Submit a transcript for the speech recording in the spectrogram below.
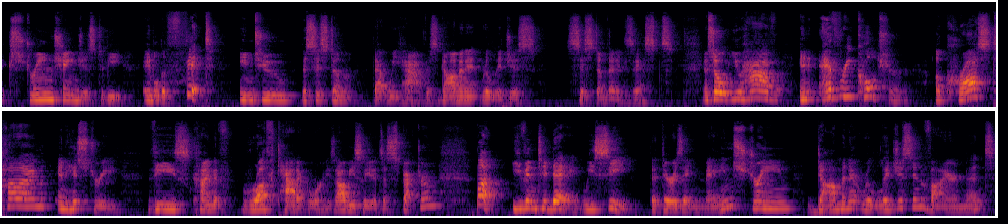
extreme changes to be able to fit into the system that we have, this dominant religious system that exists. And so you have in every culture across time and history these kind of rough categories. Obviously, it's a spectrum, but even today we see that there is a mainstream dominant religious environment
